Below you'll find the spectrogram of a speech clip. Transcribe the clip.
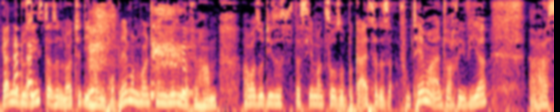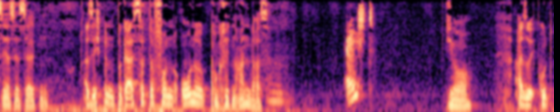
Ja, nur du siehst, da sind Leute, die haben ein Problem und wollen schon eine Lösung dafür haben. Aber so dieses, dass jemand so, so begeistert ist vom Thema einfach wie wir, ja, ist sehr, sehr selten. Also ich bin begeistert davon ohne konkreten Anlass. Mhm. Echt? Ja. Also gut,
